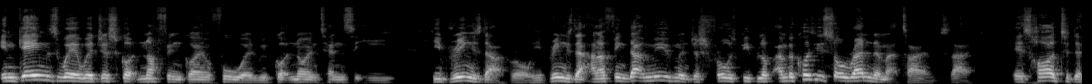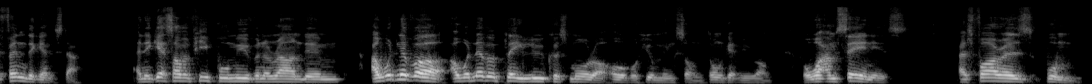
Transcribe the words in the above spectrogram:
in games where we've just got nothing going forward, we've got no intensity. He brings that, bro. He brings that, and I think that movement just throws people off. And because he's so random at times, like it's hard to defend against that, and it gets other people moving around him. I would never, I would never play Lucas Moura over Hyun Song. Don't get me wrong. But what I'm saying is, as far as boom,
